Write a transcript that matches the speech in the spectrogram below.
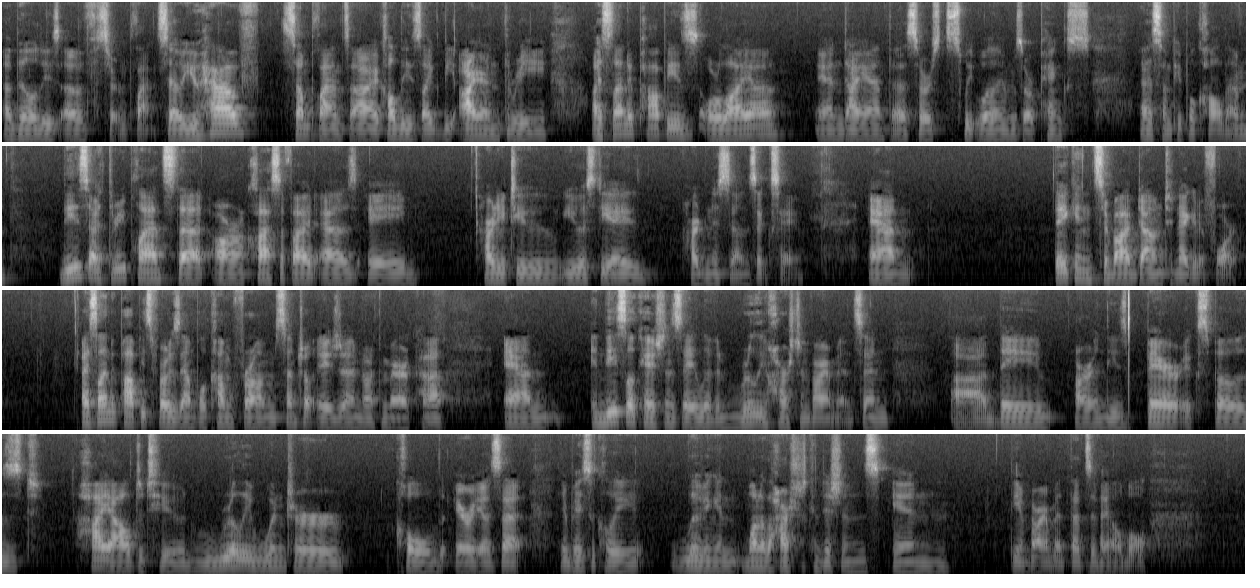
abilities of certain plants. So you have some plants, I call these like the iron three, Icelandic poppies, Orlaya, and Dianthus, or Sweet Williams, or pinks, as some people call them. These are three plants that are classified as a hardy to USDA hardiness zone 6A. And they can survive down to negative 4. Icelandic poppies, for example, come from Central Asia and North America and in these locations, they live in really harsh environments and uh, they are in these bare, exposed, high altitude, really winter cold areas that they're basically living in one of the harshest conditions in the environment that's available.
